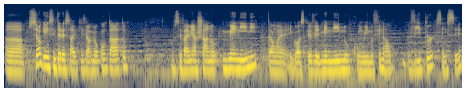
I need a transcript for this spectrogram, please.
Uh, se alguém se interessar e quiser o meu contato, você vai me achar no Menini, então é igual escrever menino com i no final, Vitor, sem C,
